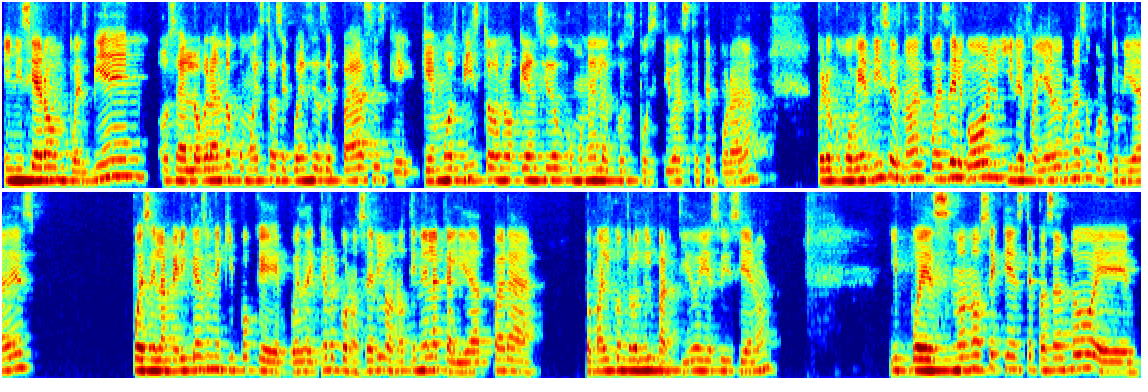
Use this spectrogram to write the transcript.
iniciaron pues bien, o sea, logrando como estas secuencias de pases que, que hemos visto, ¿no? Que han sido como una de las cosas positivas esta temporada. Pero como bien dices, ¿no? Después del gol y de fallar algunas oportunidades, pues el América es un equipo que pues hay que reconocerlo, ¿no? Tiene la calidad para tomar el control del partido y eso hicieron. Y pues no, no sé qué esté pasando. eh,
